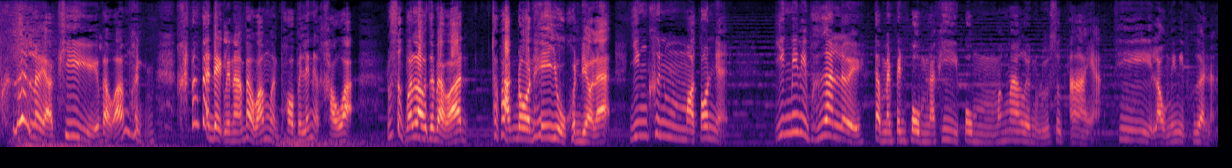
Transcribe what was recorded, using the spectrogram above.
เพื่อนเลยอะพี่แบบว่าเหมือนตั้งแต่เด็กเลยนะ แบบว่าเหมือนพอไปเล่นกับเขาอะ รู้สึกว่าเราจะแบบว่าสักพักโดนให้อยู่คนเดียวแล้ว ยิ่งขึ้นมอต้นเนี่ย ยิ่งไม่มีเพื่อนเลย แต่มันเป็นปมนะพี่ปมมาก ๆเลยหนูรู้สึกอายอะที่เราไม่มีเพื่อนอะ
